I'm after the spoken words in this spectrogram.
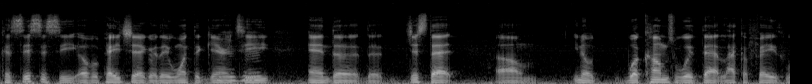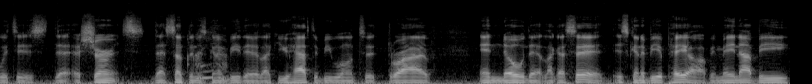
consistency of a paycheck or they want the guarantee and the the just that um, you know what comes with that lack of faith, which is that assurance that something is Oh, going to be there. Like you have to be willing to thrive and know that, like I said, it's going to be a payoff. It may not be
